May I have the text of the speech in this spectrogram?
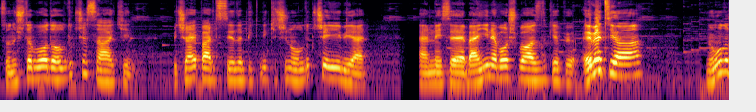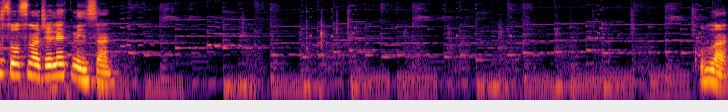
Sonuçta bu oda oldukça sakin. Bir çay partisi ya da piknik için oldukça iyi bir yer. Her neyse ben yine boş boğazlık yapıyorum. Evet ya. Ne olursa olsun acele etme insan. Kullan.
